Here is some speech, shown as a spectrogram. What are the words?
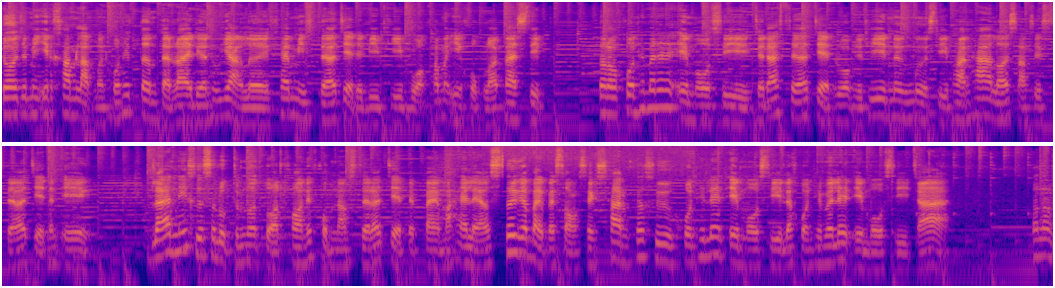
โดยจะมีอินคัมหลักเหมือนคนที่เติมแต่รายเดือนทุกอย่างเลย แค่มี Stella 7ใน BP บวกเข้ามาอีก 680สำหรับคนที่ไม่ได้เล่น MOC จะได้ Stella 7รวมอยู่ที่ 14,530 Stella 7นั่นเอง และนี่คือสรุปจำนวนตั๋วทองที่ผมนำ Stella 7ไปแปลงมาให้แล้ว ซึ่งจะแบ่งเป็น2 section ก็คือคนที่เล่น MOC และคนที่ไม่เล่น MOC จ้าสำหรับ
